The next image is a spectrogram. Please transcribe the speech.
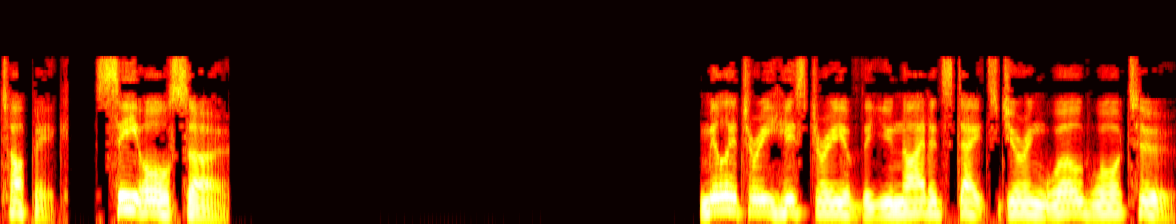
Topic. See also. Military history of the United States during World War II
